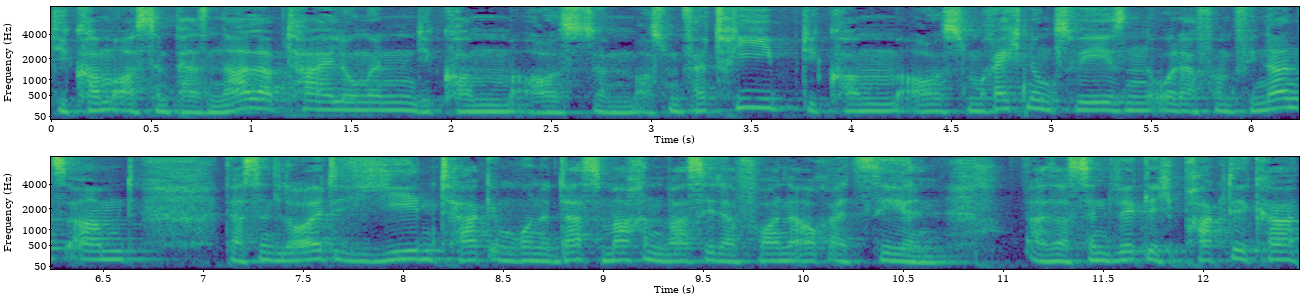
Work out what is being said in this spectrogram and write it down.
Die kommen aus den Personalabteilungen, die kommen aus dem, aus dem Vertrieb, die kommen aus dem Rechnungswesen oder vom Finanzamt. Das sind Leute, die jeden Tag im Grunde das machen, was sie da vorne auch erzählen. Also das sind wirklich Praktiker,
